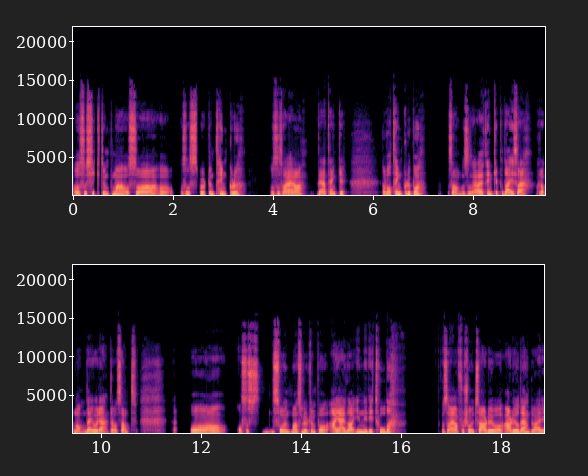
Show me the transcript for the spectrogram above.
og så kikket hun på meg, og så, og så spurte hun tenker du? Og så sa jeg ja, det jeg tenker. Ja, hva tenker du på? sa han. Og så sa jeg jeg tenker på deg, sa jeg akkurat nå. Det gjorde jeg, det var sant. Og, og så så hun på meg, og så lurte hun på er jeg da inni ditt hode? Og så sa jeg for så vidt så er du jo, er du jo det, du er,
